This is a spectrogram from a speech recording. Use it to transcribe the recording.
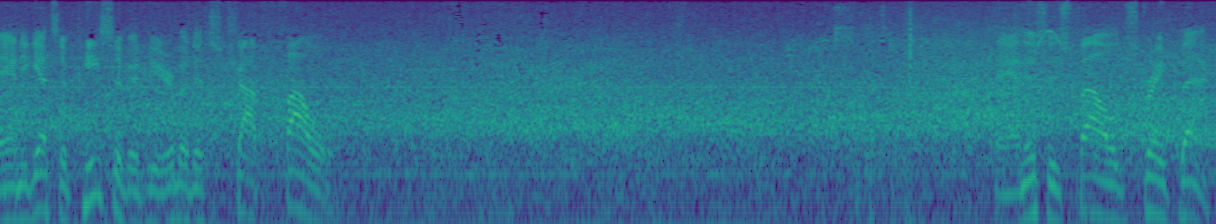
And he gets a piece of it here, but it's chopped foul. This is fouled straight back.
